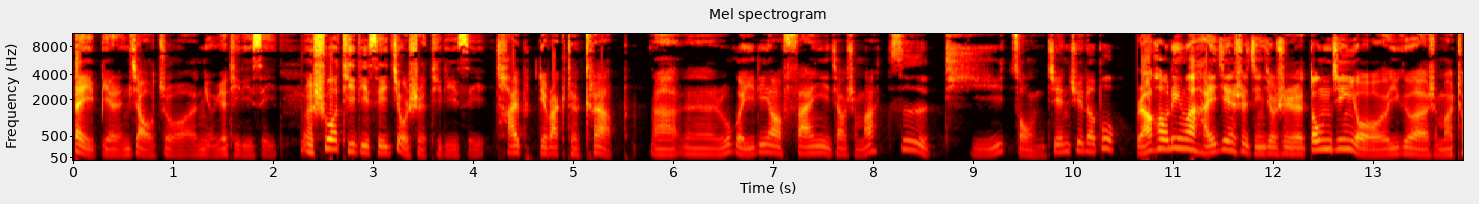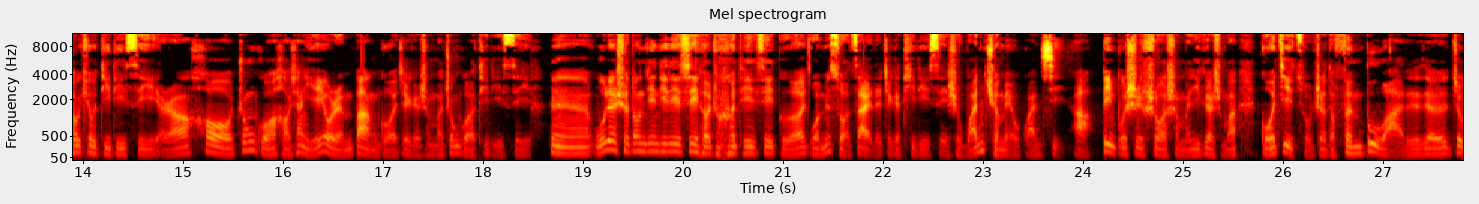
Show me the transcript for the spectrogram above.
被别人叫做纽约 TDC，说 TDC 就是 TDC，Type Director Club。啊，嗯，如果一定要翻译，叫什么字体总监俱乐部？然后，另外还一件事情就是，东京有一个什么 Tokyo TDC，然后中国好像也有人办过这个什么中国 TDC。嗯，无论是东京 TDC 和中国 TDC 和我们所在的这个 TDC 是完全没有关系啊，并不是说什么一个什么国际组织的分部啊，这这就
